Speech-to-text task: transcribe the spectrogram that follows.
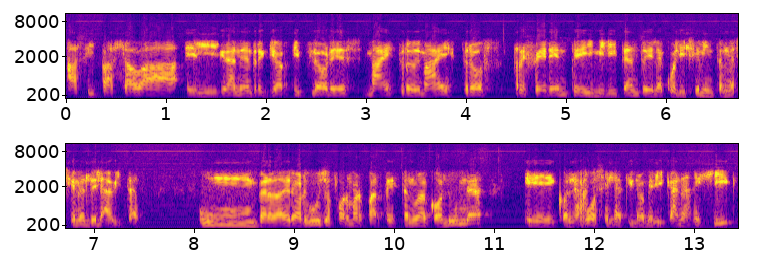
Así pasaba el gran Enrique Ortiz Flores, maestro de maestros, referente y militante de la Coalición Internacional del Hábitat. Un verdadero orgullo formar parte de esta nueva columna eh, con las voces latinoamericanas de HIC,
